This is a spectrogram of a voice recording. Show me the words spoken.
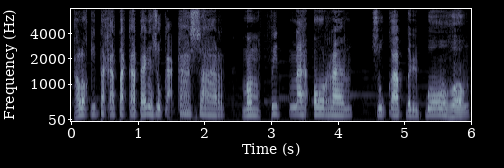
Kalau kita kata-katanya suka kasar, memfitnah orang, suka berbohong,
